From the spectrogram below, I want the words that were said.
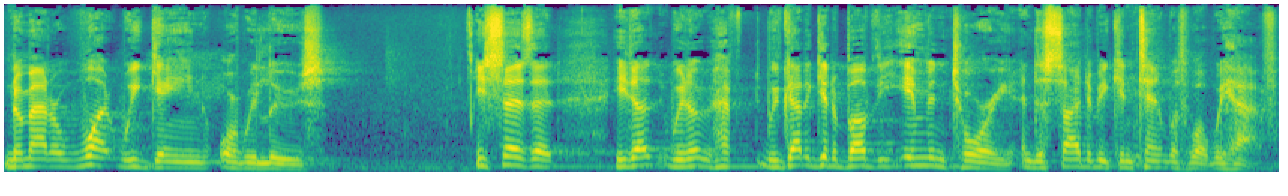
no matter what we gain or we lose. He says that he does, we don't have, we've got to get above the inventory and decide to be content with what we have.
